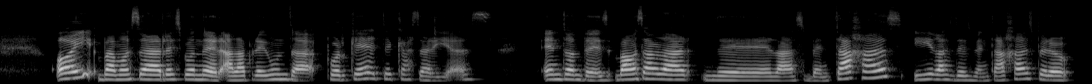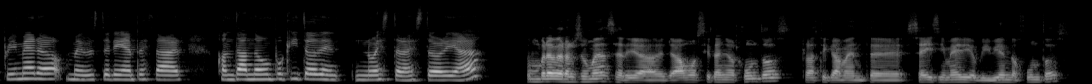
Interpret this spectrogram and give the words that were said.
Hoy vamos a responder a la pregunta ¿por qué te casarías? Entonces, vamos a hablar de las ventajas y las desventajas, pero primero me gustaría empezar contando un poquito de nuestra historia. Un breve resumen sería, llevamos siete años juntos, prácticamente seis y medio viviendo juntos.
